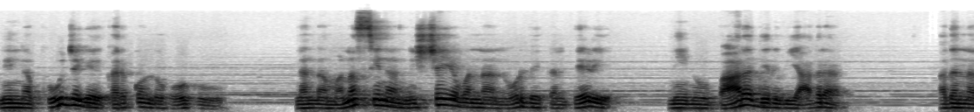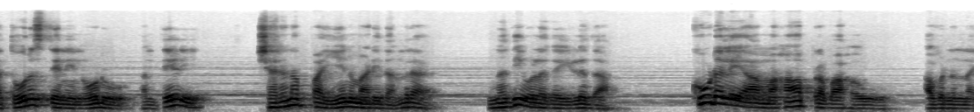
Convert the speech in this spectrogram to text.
ನಿನ್ನ ಪೂಜೆಗೆ ಕರ್ಕೊಂಡು ಹೋಗು. ನನ್ನ ಮನಸ್ಸಿನ ನಿಶ್ಚಯವನ್ನ ನೋಡ್ಬೇಕಂತೇಳಿ ನೀನು ಬಾರದಿರುವಿ, ಆದ್ರೆ ಅದನ್ನು ತೋರಿಸ್ತೇನೆ ನೋಡು ಅಂತೇಳಿ ಶರಣಪ್ಪ ಏನು ಮಾಡಿದ ಅಂದ್ರೆ ನದಿ ಒಳಗೆ ಇಳಿದ ಕೂಡಲೇ ಆ ಮಹಾಪ್ರವಾಹವು ಅವನನ್ನು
